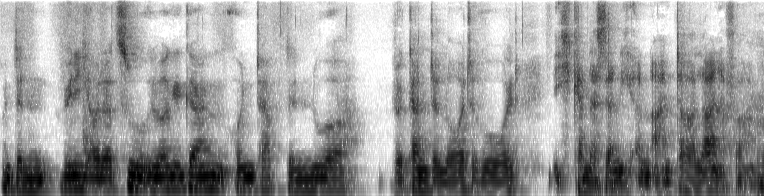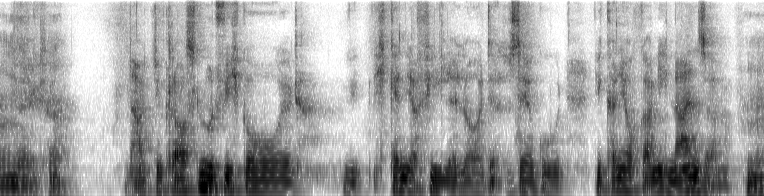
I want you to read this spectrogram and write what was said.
Und dann bin ich auch dazu übergegangen und habe dann nur bekannte Leute geholt. Ich kann das ja nicht an einem Tag alleine fahren. Hm, nee, klar. Da habe ich den Klaus Ludwig geholt. Ich kenne ja viele Leute sehr gut. Die können ja auch gar nicht Nein sagen. Hm.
